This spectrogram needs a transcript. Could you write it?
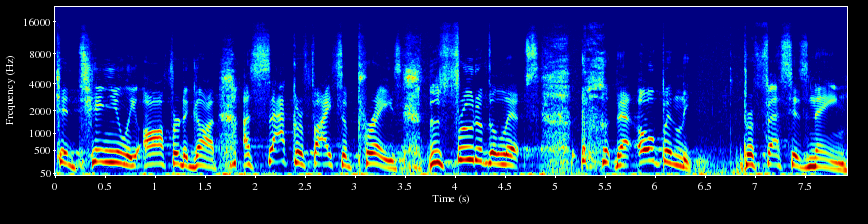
continually offer to God a sacrifice of praise, the fruit of the lips that openly profess his name.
